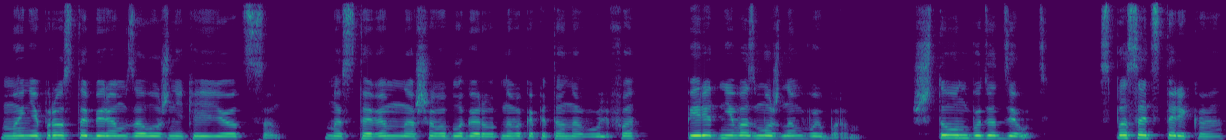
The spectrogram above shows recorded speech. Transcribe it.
Мы не просто берем в заложники ее отца. Мы ставим нашего благородного капитана Вульфа перед невозможным выбором. Что он будет делать? Спасать старика,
